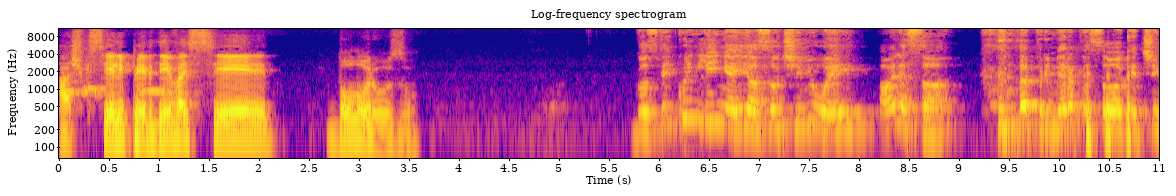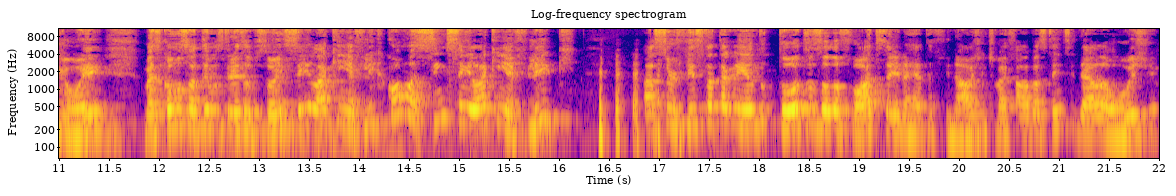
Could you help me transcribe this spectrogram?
acho que se ele perder vai ser doloroso. Gostei com linha aí, ó. Sou time Way. Olha só. A primeira pessoa que é time Way. Mas como só temos três opções, sei lá quem é Flick. Como assim sei lá quem é Flick? A surfista tá ganhando todos os holofotes aí na reta final. A gente vai falar bastante dela hoje,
